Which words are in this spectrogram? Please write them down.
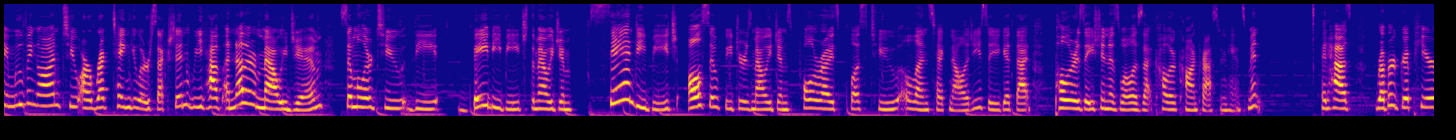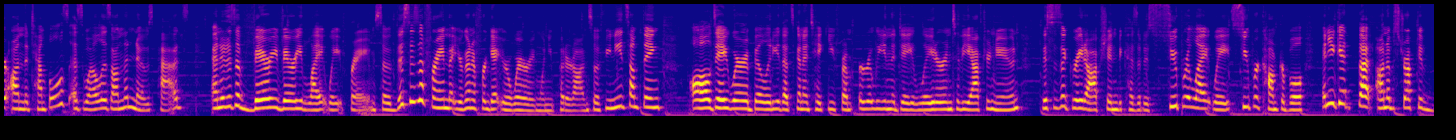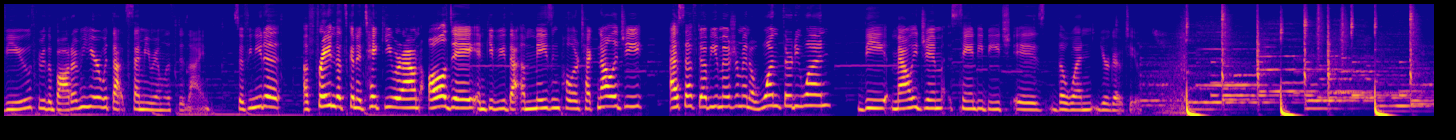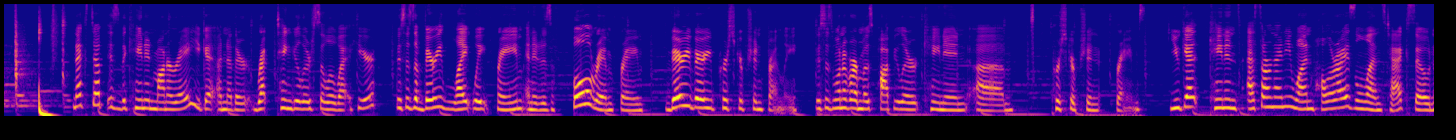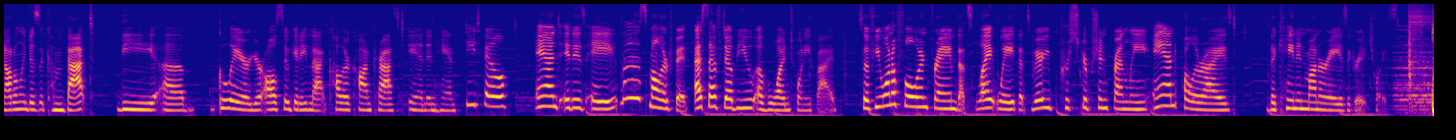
Okay, moving on to our rectangular section, we have another Maui Jim, similar to the Baby Beach, the Maui Jim Sandy Beach also features Maui Jim's Polarized Plus 2 lens technology, so you get that polarization as well as that color contrast enhancement. It has rubber grip here on the temples as well as on the nose pads, and it is a very, very lightweight frame. So this is a frame that you're gonna forget you're wearing when you put it on. So if you need something all day wearability that's gonna take you from early in the day later into the afternoon, this is a great option because it is super lightweight, super comfortable, and you get that unobstructed view through the bottom here with that semi-rimless design. So if you need a, a frame that's gonna take you around all day and give you that amazing polar technology, SFW measurement of 131, the Maui Jim Sandy Beach is the one your go-to. Next up is the Kaenon Monterey. You get another rectangular silhouette here. This is a very lightweight frame and it is a full rim frame, very, very prescription friendly. This is one of our most popular Kaenon um, prescription frames. You get Kaenon's SR91 polarized lens tech. So not only does it combat the uh, glare, you're also getting that color contrast and enhanced detail. And it is a eh, smaller fit, SFW of 125. So if you want a full one frame that's lightweight, that's very prescription friendly and polarized, the Kaenon Monterey is a great choice.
